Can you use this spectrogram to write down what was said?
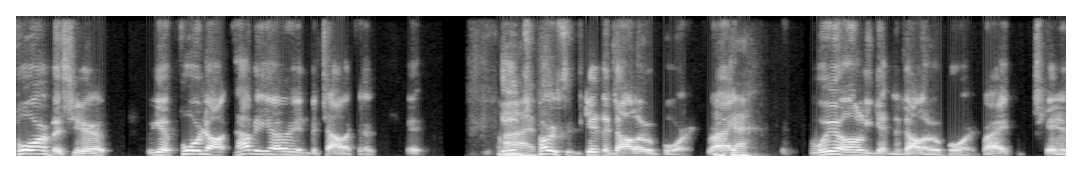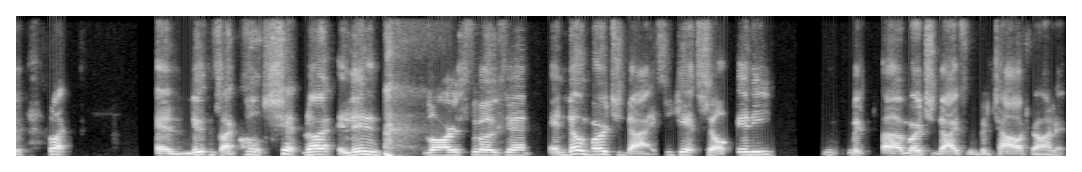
Four of us here. We get four dollars. How many are in Metallica? Five. Each person's getting a dollar a board, right? Okay. We're only getting a dollar a board, right? But and Newton's like, oh shit, not. And then Lars throws in, and no merchandise. You can't sell any uh, merchandise with Metallica on it.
